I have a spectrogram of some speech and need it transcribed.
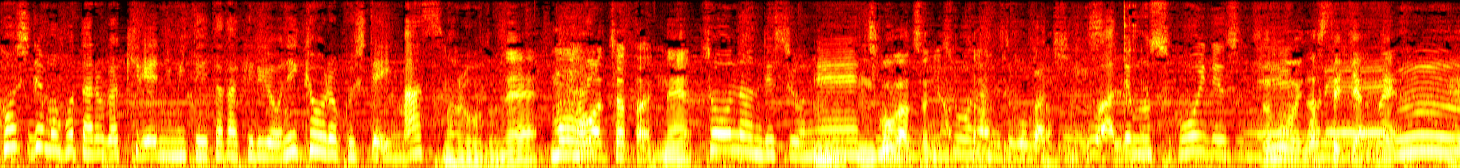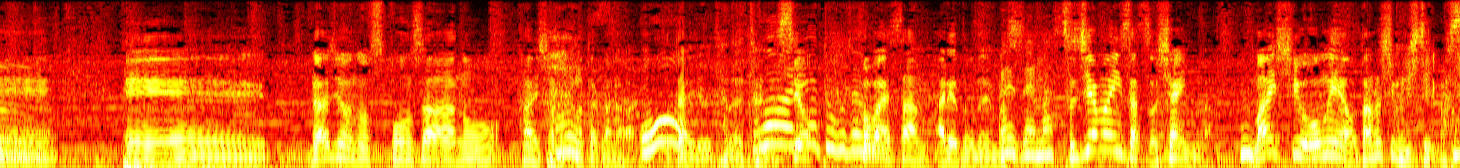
少しでもホタルが綺麗に見ていただけるように協力しています。なるほどね。もう終わっちゃったよね。そうなんですよね、うんうんちなみ5月にあったそうなんです5ってことらしいです月に。うわでもすごいですねすごいな、素敵やね。うん、え。ーえーラジオのスポンサーの会社の方からはい。おお便りをいただいてますよ。うわありがとうござい小林さん、ありがとうございます。ありがとうございます。土山印刷の社員は、毎週オンエアを楽しみにしています。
